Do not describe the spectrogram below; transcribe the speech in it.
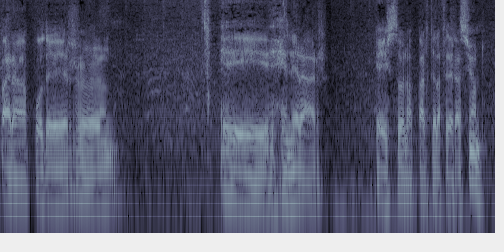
para poder eh, generar esto la parte de la federación.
